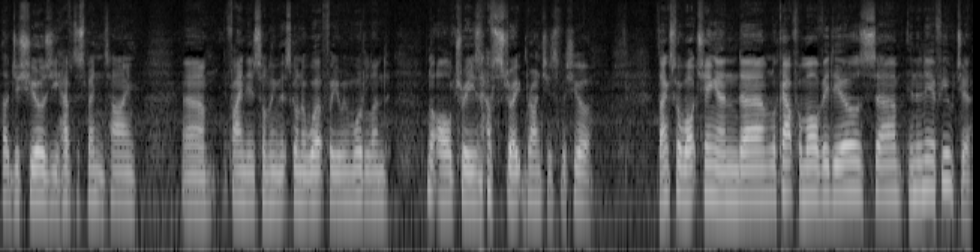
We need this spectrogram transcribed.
that just shows you have to spend time um, finding something that's going to work for you in woodland. Not all trees have straight branches for sure. Thanks for watching and uh, look out for more videos uh, in the near future.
